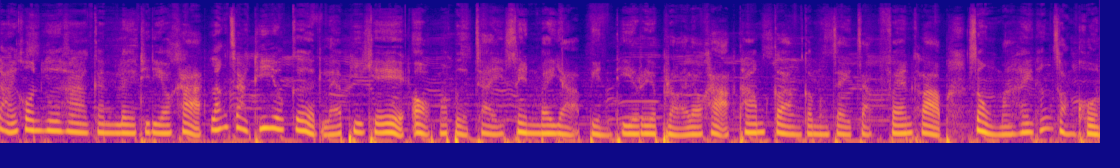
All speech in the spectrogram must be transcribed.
หลาย ๆ คนฮือฮากันเลยทีเดียวค่ะ หลังจากที่โยเกิร์ตและ PK ออกมาเปิดใจเซ็นใบหย่าเป็นที่เรียบร้อยแล้วค่ะ ท่ามกลางกำลังใจจากแฟนคลับ ส่งมาให้ทั้งสองคน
